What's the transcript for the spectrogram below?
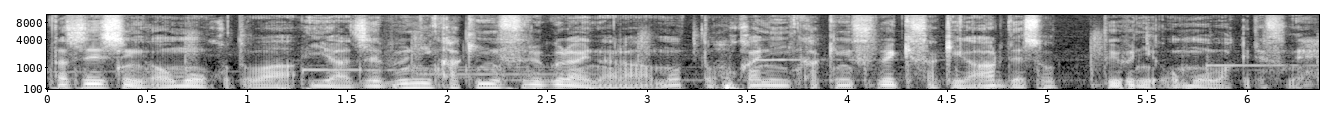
私自身が思うことはいや自分に課金するぐらいならもっと他に課金すべき先があるでしょっていうふうに思うわけですね。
